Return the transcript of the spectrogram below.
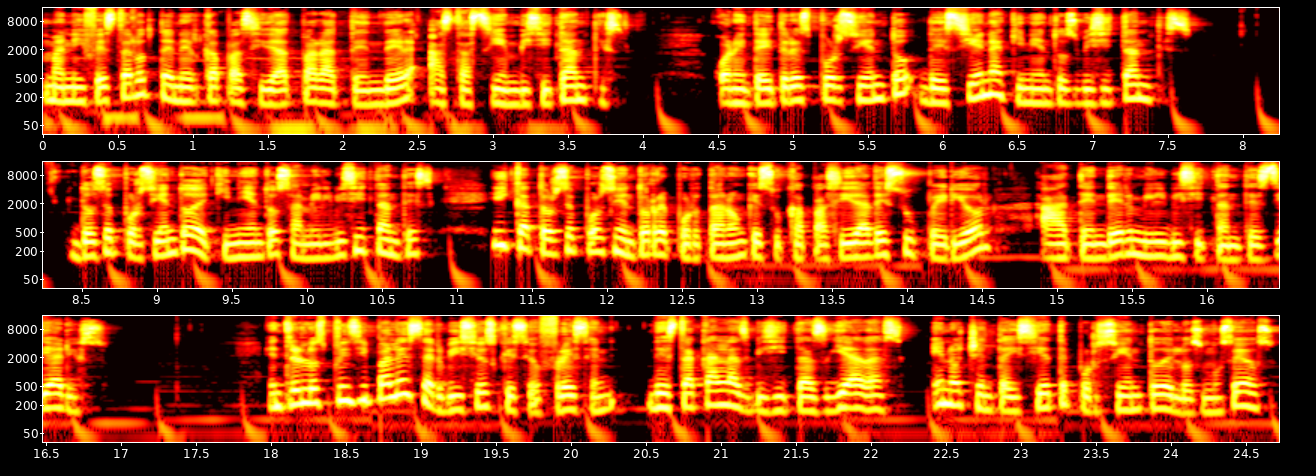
manifestaron tener capacidad para atender hasta 100 visitantes, 43% de 100 a 500 visitantes. 12% de 500 a 1000 visitantes y 14% reportaron que su capacidad es superior a atender 1000 visitantes diarios. Entre los principales servicios que se ofrecen destacan las visitas guiadas en 87% de los museos,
